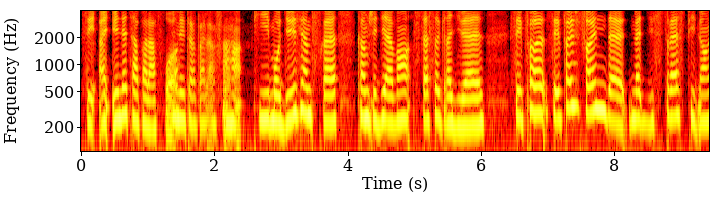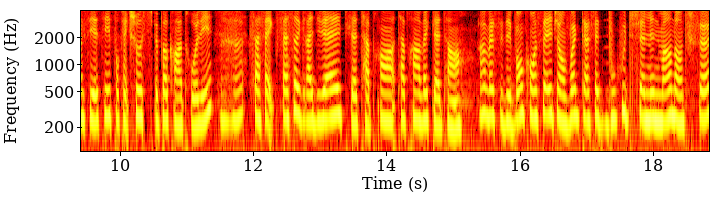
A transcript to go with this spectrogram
C'est un- une étape à la fois. Une étape à la fois. Uh-huh. Puis mon deuxième serait, comme j'ai dit avant, fais ça graduel. C'est pas, c'est pas le fun de mettre du stress puis de l'anxiété pour quelque chose que tu peux pas contrôler. Mhm. Ça fait que fais ça graduel, puis là, t'apprends, t'apprends avec le temps. Ah ben c'est des bons conseils, puis on voit que tu as fait beaucoup de cheminement dans tout ça.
